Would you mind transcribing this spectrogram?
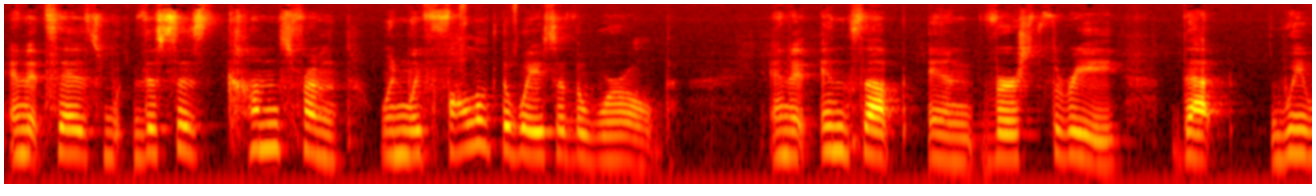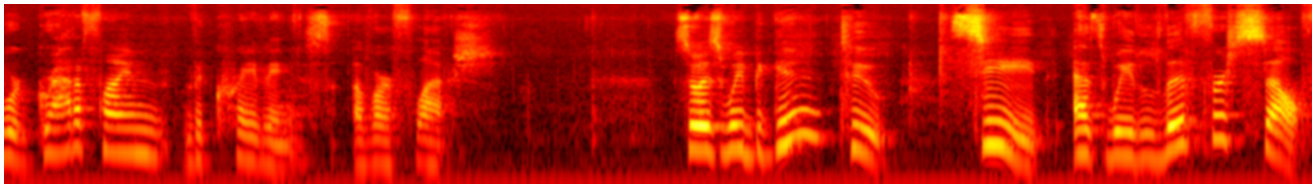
And it says this is comes from when we follow the ways of the world. And it ends up in verse 3 that we were gratifying the cravings of our flesh. So as we begin to see, as we live for self,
